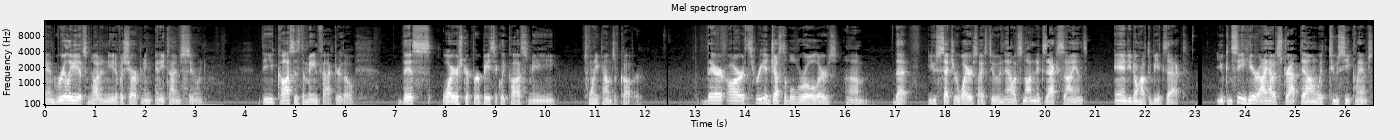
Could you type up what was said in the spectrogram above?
and really it's not in need of a sharpening anytime soon. The cost is the main factor though. This wire stripper basically cost me 20 pounds of copper. There are three adjustable rollers um, that you set your wire size to and now it's not an exact science and you don't have to be exact. You can see here I have it strapped down with two C-clamps.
